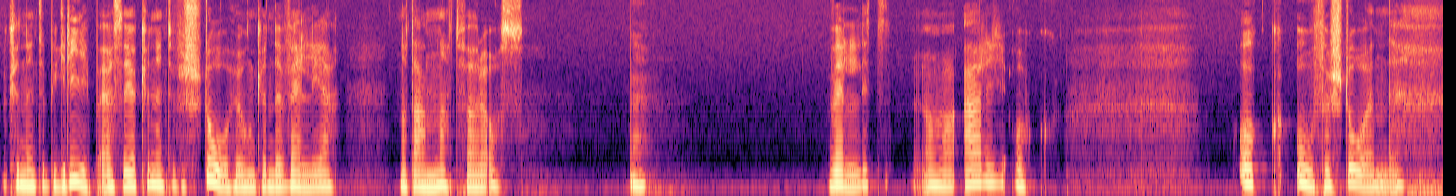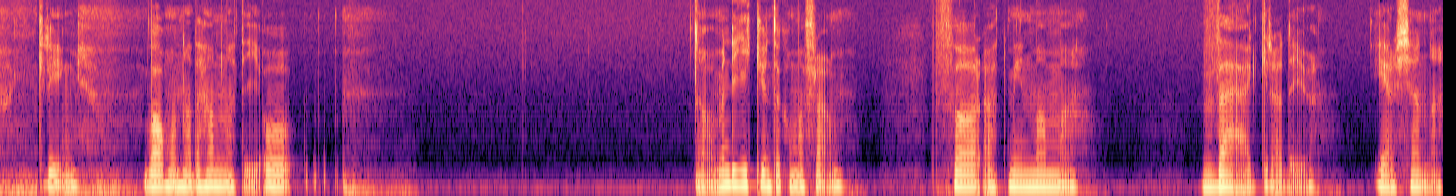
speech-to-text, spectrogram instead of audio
Jag kunde inte begripa. Alltså jag kunde inte förstå hur hon kunde välja något annat före oss. Nej. Väldigt ja, arg och, och oförstående kring vad hon hade hamnat i. Och Ja, men det gick ju inte att komma fram. För att min mamma vägrade ju erkänna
